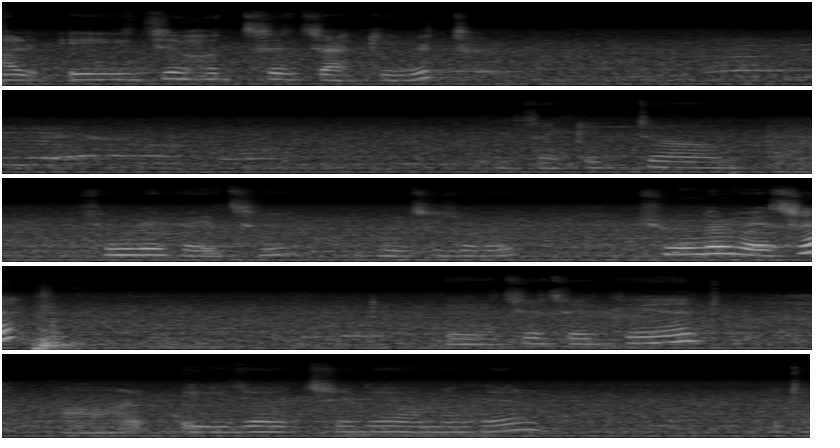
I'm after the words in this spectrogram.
আর এই যে হচ্ছে জ্যাকেট, জ্যাকেটটা সুন্দর হয়েছে, বলছে সবাই, সুন্দর হয়েছে। এই যে জ্যাকেট, আর এই যে হচ্ছে গিয়ে আমাদের এটা।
